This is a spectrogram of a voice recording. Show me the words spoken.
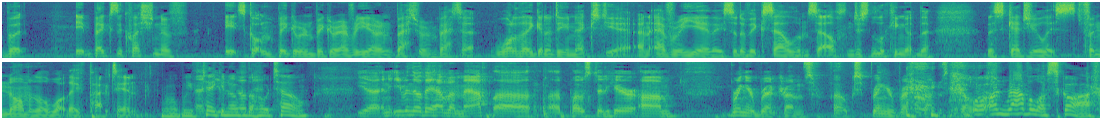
but it begs the question of it's gotten bigger and bigger every year and better and better. What are they going to do next year? And every year they sort of excel themselves. And just looking at the the schedule, it's phenomenal what they've packed in. Well, we've And taken over the they- hotel. Yeah, and even though they have a map uh, uh, posted here, um, bring your breadcrumbs, folks. Bring your breadcrumbs. Or unravel a scarf.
